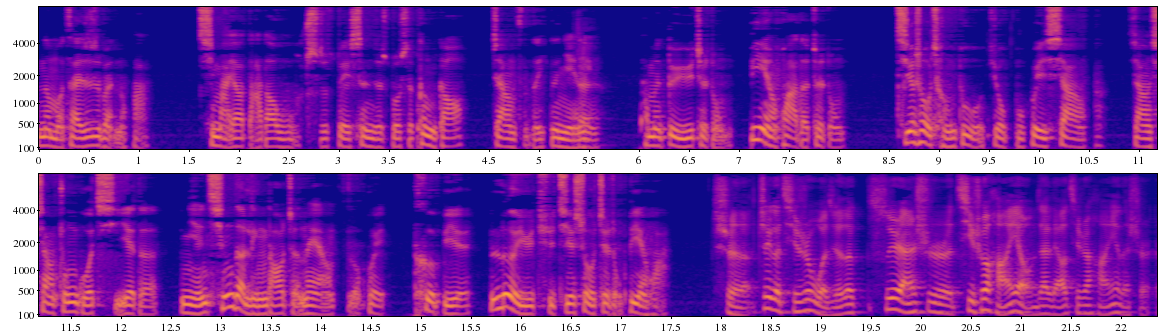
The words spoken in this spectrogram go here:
那么在日本的话，起码要达到五十岁，甚至说是更高这样子的一个年龄，他们对于这种变化的这种接受程度就不会像像像中国企业的。年轻的领导者那样子会特别乐于去接受这种变化。是的，这个其实我觉得虽然是汽车行业，我们在聊汽车行业的事，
